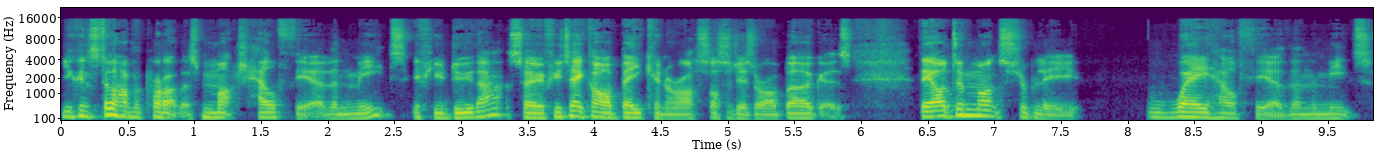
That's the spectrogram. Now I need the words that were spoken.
you can still have a product that's much healthier than meat if you do that. So if you take our bacon or our sausages or our burgers, they are demonstrably way healthier than the meat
